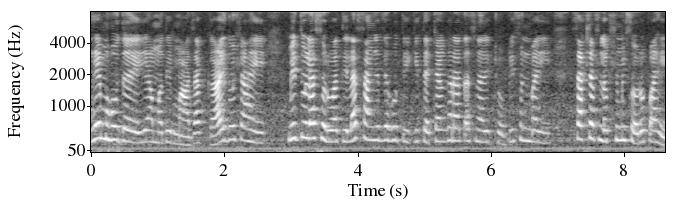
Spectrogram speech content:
हे महोदय यामध्ये माझा काय दोष आहे? मी तुला सुरुवातीलाच सांगितले होते की त्याच्या घरात असणारी छोटी सुनबाई साक्षात लक्ष्मी स्वरूप आहे.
